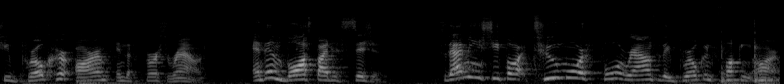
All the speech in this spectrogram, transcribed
she broke her arm in the first round, and then lost by decision. So that means she fought two more full rounds with a broken fucking arm.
